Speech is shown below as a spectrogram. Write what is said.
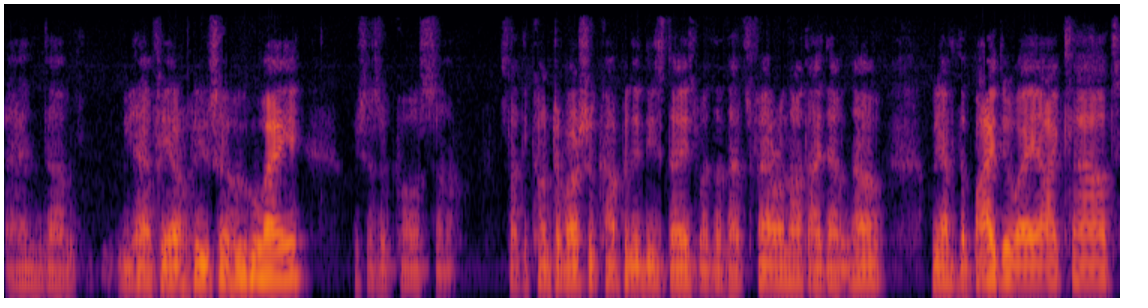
And um, we have here Huawei, which is, of course, a slightly controversial company these days. Whether that's fair or not, I don't know. We have the Baidu AI Cloud.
